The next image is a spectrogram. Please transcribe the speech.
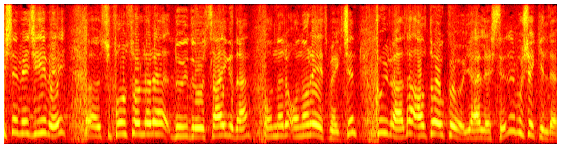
İşte Vecihi Bey e, sponsorlara duyduğu saygıdan onları onore etmek için kuyruğa da altı oku yerleştirir bu şekilde.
